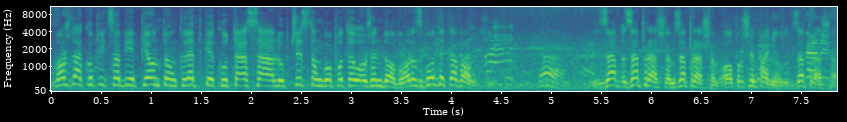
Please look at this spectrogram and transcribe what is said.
Można kupić sobie piątą klepkę kutasa lub czystą głupotę urzędową oraz głodne kawałki. Za, zapraszam, zapraszam. O, proszę panią, zapraszam.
